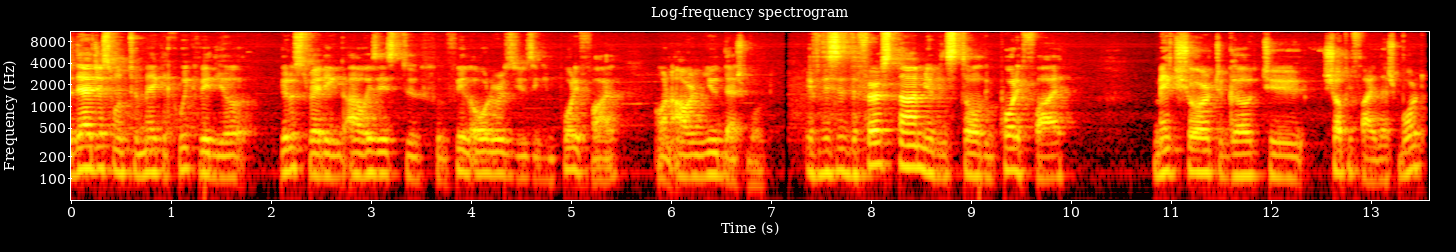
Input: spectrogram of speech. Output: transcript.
Today I just want to make a quick video illustrating how it is to fulfill orders using Importify on our new dashboard. If this is the first time you've installed Importify, make sure to go to Shopify dashboard,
